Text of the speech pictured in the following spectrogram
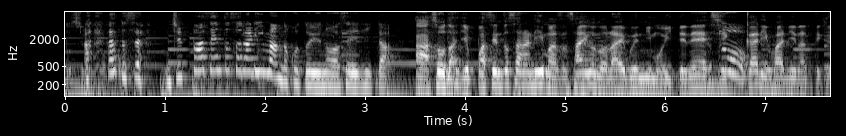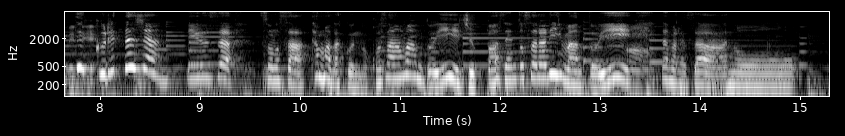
どうするああとさ10%サラリーマンのこと言うの忘れていた。あそうだ。10%サラリーマンさん最後のライブにもいてねしっかりファンになってくれて。くれたじゃんっていうさそのさ玉田君の子さんファンといい10%サラリーマンといい、うん。だからさあのー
